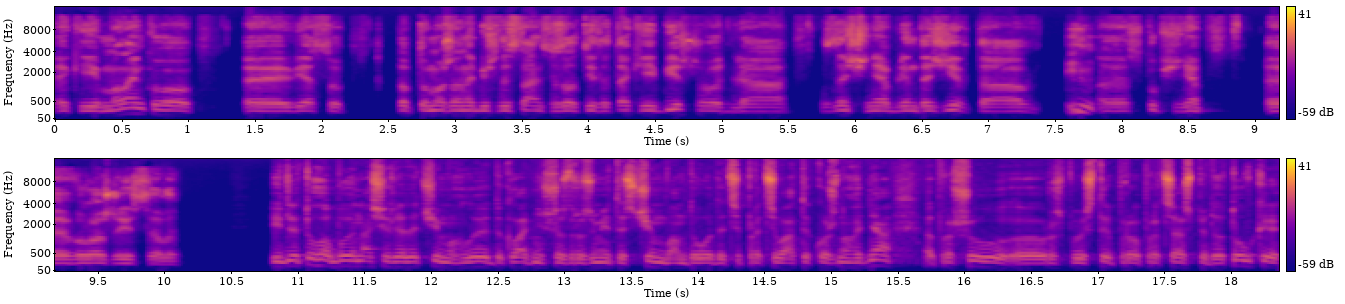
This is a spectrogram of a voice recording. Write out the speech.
як і маленького е, весу, тобто можна на більшу дистанцію залетіти, так і більшого для знищення бліндажів та е, скупчення е, ворожої сили. І для того, аби наші глядачі могли докладніше зрозуміти, з чим вам доводиться працювати кожного дня, е, прошу е, розповісти про процес підготовки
